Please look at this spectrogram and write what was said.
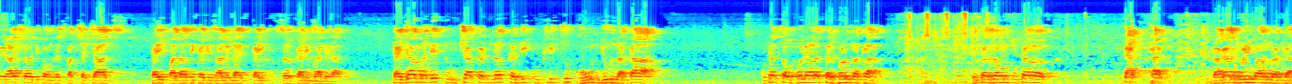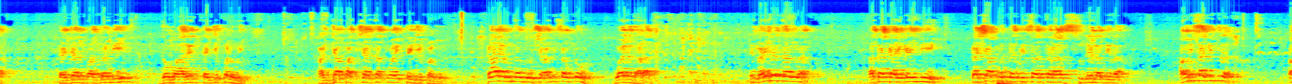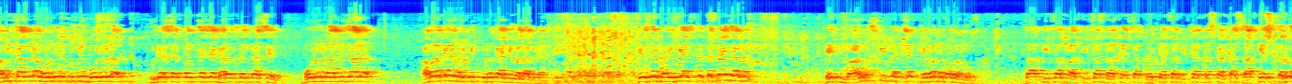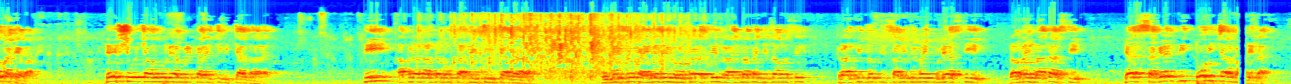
त्यामुळे राष्ट्रवादी काँग्रेस पक्षाचे आज काही पदाधिकारी झालेले आहेत काही सहकारी झालेला आहेत. त्याच्यामध्ये तुमच्याकडनं कधी कुठली चूक होऊन देऊ नका. कुठं चौफोल्याला तरफडू नका. तिथं जाऊन कुठं टाक टाक ढगात गोळी मारू नका. त्याच्यात बदनामी जो मारेल त्याची पण होईल. आणि ज्या पक्षाचा तो आहे त्याची पण होईल. काय आमचा दोष आहे? आम्ही सांगतो. वया झाला हे नाही ना चालणार. आता काही काहींनी कशा पद्धतीचा त्रास सुनेला दिला? आम्ही सांगितलं आम्ही चांगल्या भावनेने तुम्ही बोलवलं. उद्या सरपंचाच्या घरात लग्न असेल. बोलवलं आम्ही झालं. आम्हाला काय माहिती पुढे काय दिवं लागणार ते जर माहिती असतं तर नाही झालं. एक माणूस की लक्षात ठेवा ना बाबा जातीचा पातीचा नात्याचा धोत्याचा विचार न करता जातीय सलोखा ठेवा. हे शिवशाहू फुले आंबेडकरांची विचारधारा आहे. ही आपल्याला अण्णाभाऊ तात्यांची विचारधारा आहे पुण्यश्लोक अहिल्यादेवी होळकर असतील राजमाता जिजाऊ असतील क्रांतीज्योती सावित्रीबाई फुले असतील रमाई माता असतील या सगळ्यांनी तो विचार मांडलेला. आहे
